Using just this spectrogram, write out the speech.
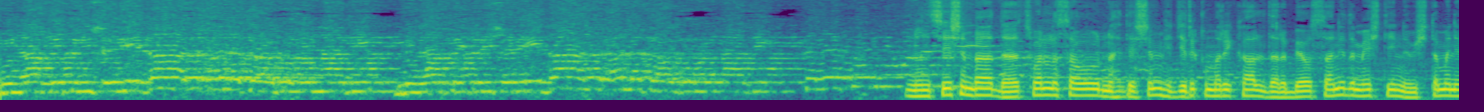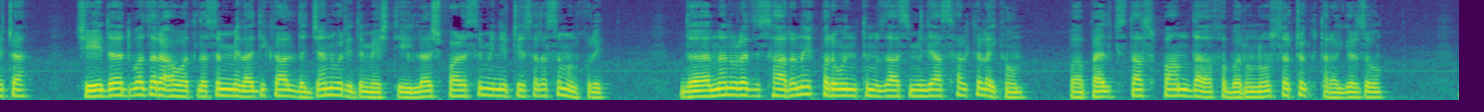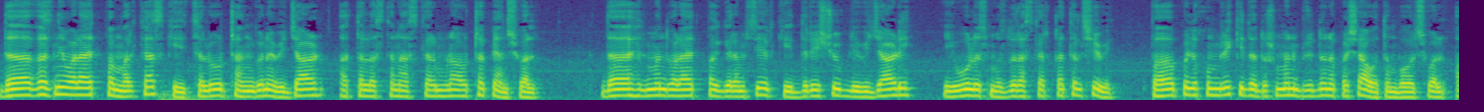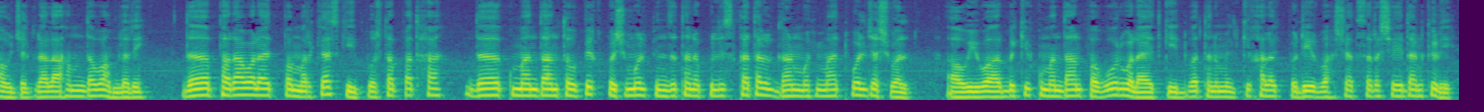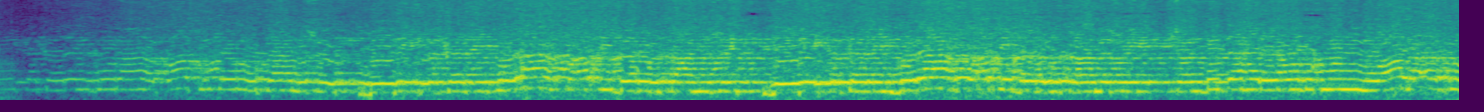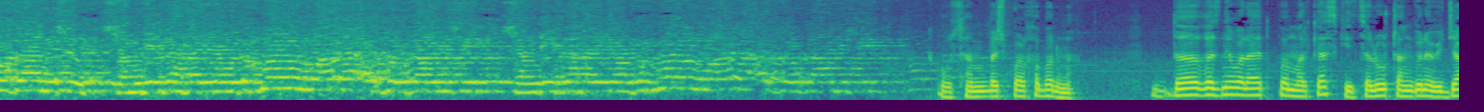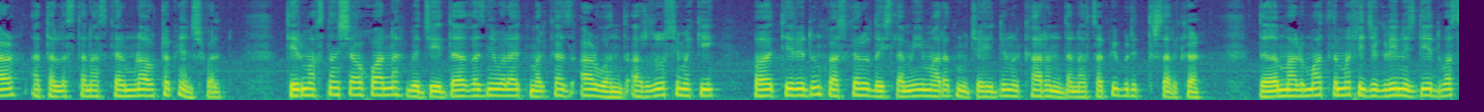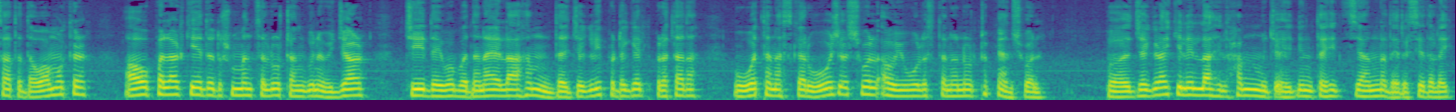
مينا فطري شهيدان لکه ګلونه دي مينا فطري شهيدان لکه ګلونه دي کله سپوږمۍ نن سېشنبه د څوارلس سوه نهه دېرشم هجري قمري کال د ربیع الثاني د میاشتې نویشتمه نیټه چې د دوه زره او اتلسم میلادي کال د جنوري د میاشتې له شپاړسمې نیټې سره سمون خوري د نن ورځې سهارنۍ خپرونې ته مو زه اسملي اسهر کلی کوم په پیل کې ستاسو پام د خبرونو سرټکو ته راګرځوو د غزني ولایت په مرکز کې څلور ټانګونه ویجاړ اتلس تن عسکر مړه او ټپیان شول د هلمند ولایت په ګرمسیر کې درې شوبلې ویجاړې یولس مزدور عسکر قتل شوي په پل خمري کې د دښمن بریدونه په شا وتمبول شول او جګړه لا هم دوام لري د فرا ولایت په مرکز کې پوسته فتحه د قماندان توفیق په شمول پنځه تنه پولیس قتل ګڼ مهمات ولجه شول او یوه اربکي قومندان په غور ولایت کې دوه تنه ملکي خلک په ډیر وحشت سره شهیدان کړي. اوس هم بشپړ خبرونه د غزنی ولایت په مرکز کې څلور ټانګونه ویجاړ اتلس تنه عسکر مړه او ټپیان شول تیر ماخستن شاوخوا نه بجې د غزنی ولایت مرکز اړوند ارزو سیمه کې په تیریدونکو عسکرو د اسلامي امارت مجاهدینو کارن د ناڅاپي برید ترسره کړ د معلومات له مخې جګړې نږدې دوه ساعته دوام وکړ او په لړ کې د دښمن څلور ټانګونه ویجاړ چې د یوه بدنه لا هم د جګړې په ډګر کې پرته ده اووه تنه عسکر ووژل شول او یوولس تنه نور ټپیان شول په جګړه کې لله الحمد مجاهدینو ته هیڅ زیان نه دی رسېدلی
